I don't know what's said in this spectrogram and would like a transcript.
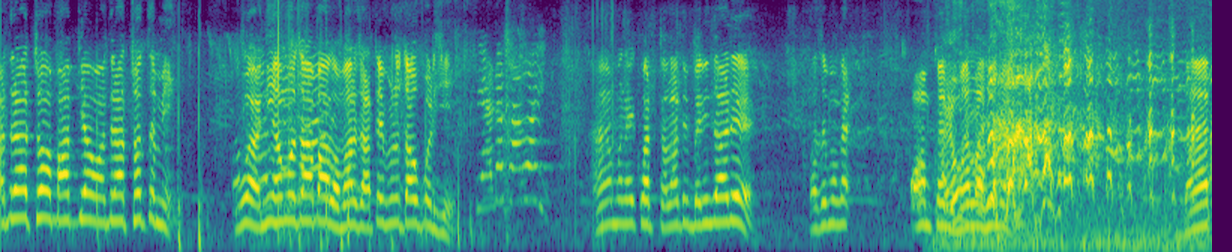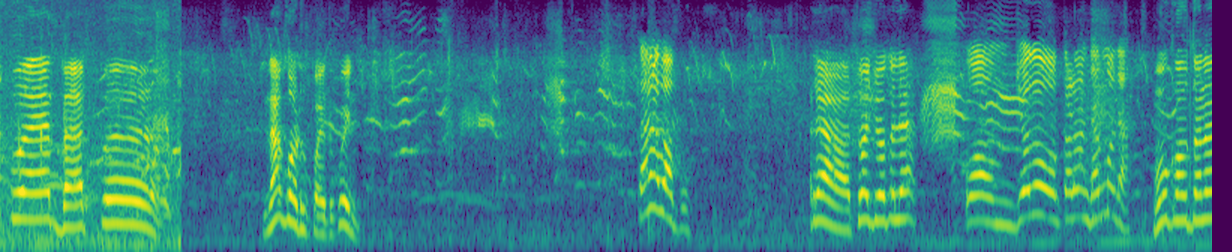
ઓદરા છો બાપ જ્યાં ઓદરા છો તમે. હું હની હમો તો બાલો મારે જાતે ભેળું થવું પડશે. હા મને એકવાર તલાટી બની જવા દે. પછી મને ઓમ કરી બાપ એ બાપ. ના ગોઠ ઉપાય તો કોઈ નહીં કાના બાપુ? અલ્યા તો જો તો લે ઓમ જો તો કડવા ઘરમાં જા હું કહું તને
